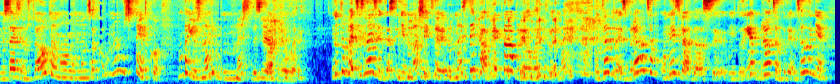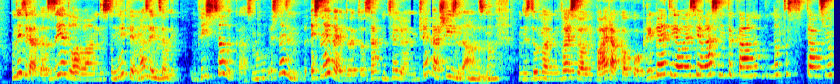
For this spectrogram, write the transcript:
Mēs aizjām uz to autonomu, un man saka, nu, ziniet ko, nu, vai jūs negribat Mercedes kabrioleti? Nu, tāpēc es nezinu, kas viņam mašīnas ir, bet mēs tikām pie ne? Un tad mēs braucam, un izrādās, ja braucam pa tiem celiņiem, Un izrādās ziedlavandas un ir tie mazie celiņi. Mm. Viss salikās. Nu, es nezinu, es neveidoju to sapņu ceļojumu. Viņš vienkārši iznāca. Mm. Nu, un es domāju, nu, vai es vēl vairāk kaut ko gribētu, jo es jau esmu tā kā, nu, nu tas tāds, nu,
